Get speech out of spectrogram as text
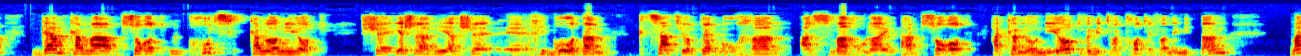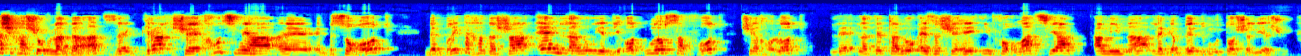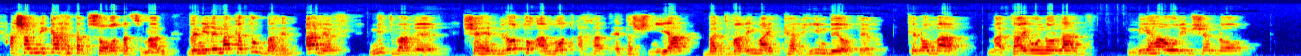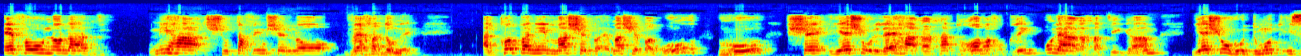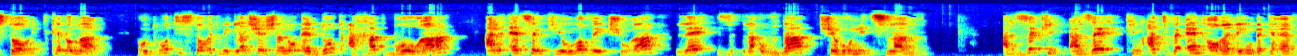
גם כמה בשורות חוץ קנוניות שיש להניח שחיברו אותם קצת יותר מאוחר על סמך אולי הבשורות הקנוניות ומתווכחות לפעמים איתן. מה שחשוב לדעת זה שחוץ מהבשורות בברית החדשה אין לנו ידיעות נוספות שיכולות לתת לנו איזושהי אינפורמציה אמינה לגבי דמותו של ישו. עכשיו ניקח את הבשורות עצמן ונראה מה כתוב בהן. א', מתברר שהן לא תואמות אחת את השנייה בדברים העיקריים ביותר. כלומר, מתי הוא נולד, מי ההורים שלו, איפה הוא נולד, מי השותפים שלו וכדומה. על כל פנים, מה, שב, מה שברור הוא שישו להערכת רוב החוקרים ולהערכתי גם, ישו הוא דמות היסטורית. כלומר, הוא דמות היסטורית בגלל שיש לנו עדות אחת ברורה על עצם קיומו והיא קשורה לעובדה שהוא נצלב. על זה, על זה כמעט ואין עוררין בקרב,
